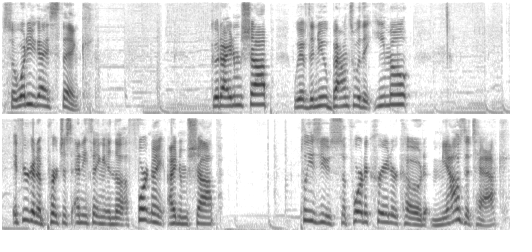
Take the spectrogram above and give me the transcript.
So what do you guys think? Good item shop. We have the new Bounce with an emote. If you're going to purchase anything in the Fortnite item shop, please use support a creator code MEOWSATTACK.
